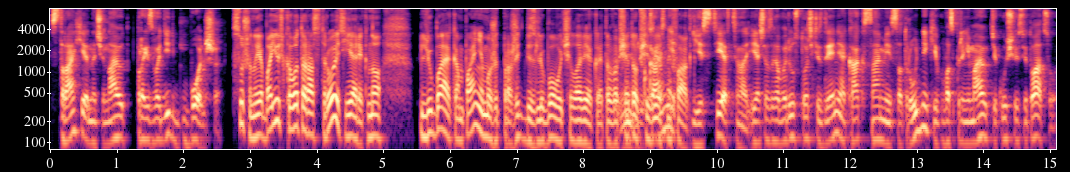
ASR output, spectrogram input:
страхе начинают производить больше. Слушай, ну я боюсь кого-то расстроить, Ярик, но любая компания может прожить без любого человека. Это вообще-то Ну, общеизвестный конечно, факт. Естественно. Я сейчас говорю с точки зрения, как сами сотрудники воспринимают текущую ситуацию.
